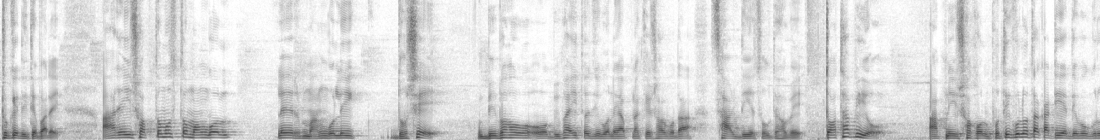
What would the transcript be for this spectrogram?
ঠুকে দিতে পারে। আর এই সপ্তমস্ত মঙ্গলের মাঙ্গলিক দোষে বিবাহ ও বিবাহিত জীবনে আপনাকে সর্বদা ছাড় দিয়ে চলতে হবে। তথাপিও আপনি সকল প্রতিকূলতা কাটিয়ে দেবগুরু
